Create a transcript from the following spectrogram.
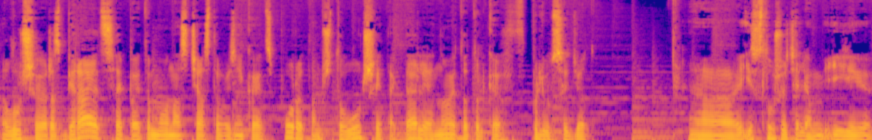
лучше разбирается, поэтому у нас часто возникают споры, там, что лучше и так далее, но это только в плюс идет э, и слушателям, и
